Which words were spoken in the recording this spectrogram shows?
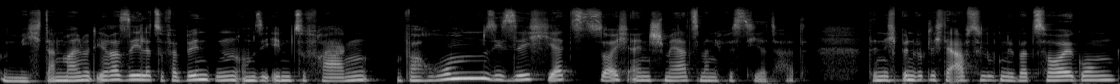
mich dann mal mit ihrer Seele zu verbinden, um sie eben zu fragen, warum sie sich jetzt solch einen Schmerz manifestiert hat. Denn ich bin wirklich der absoluten Überzeugung,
